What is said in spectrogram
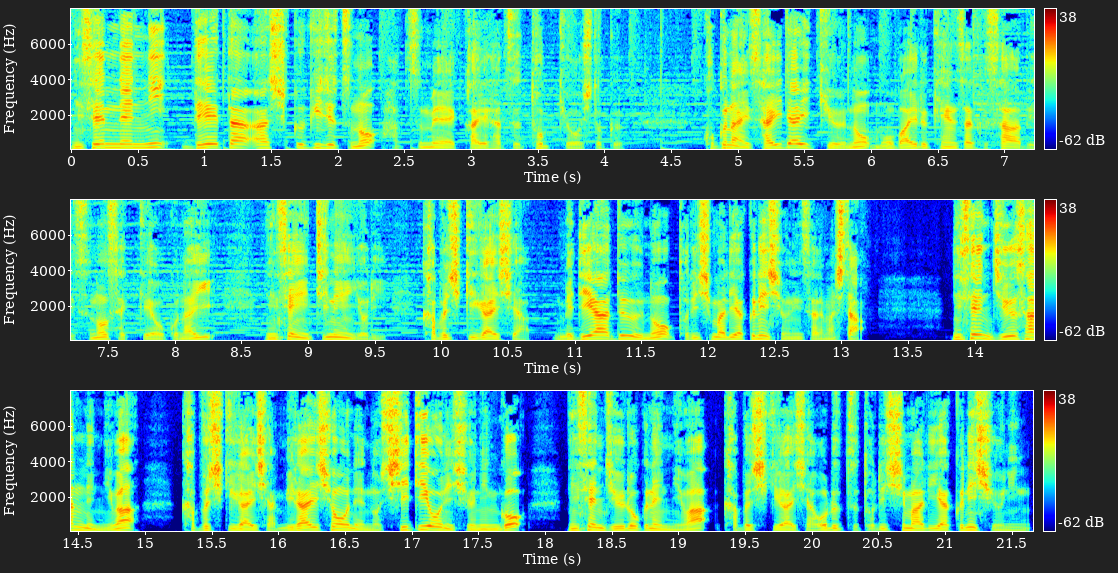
2000年にデータ圧縮技術の発明開発特許を取得。国内最大級のモバイル検索サービスの設計を行い2001年より株式会社メディアドゥの取締役に就任されました。2013年には株式会社未来少年の CTO に就任後2016年には株式会社オルツ取締役に就任。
